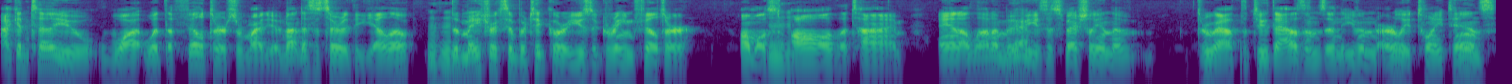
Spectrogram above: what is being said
I can tell you what what the filters remind you of, not necessarily the yellow. Mm-hmm. The Matrix in particular used a green filter almost mm. all the time. And a lot of movies, yeah. especially in the throughout the 2000s and even early 2010s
